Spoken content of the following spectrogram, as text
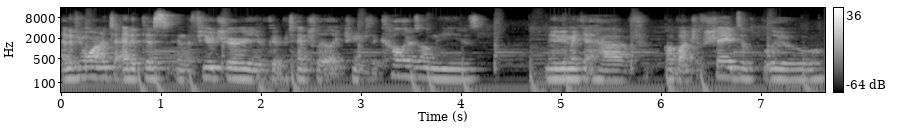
And if you wanted to edit this in the future, you could potentially like change the colors on these Maybe make it have a bunch of shades of blue,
